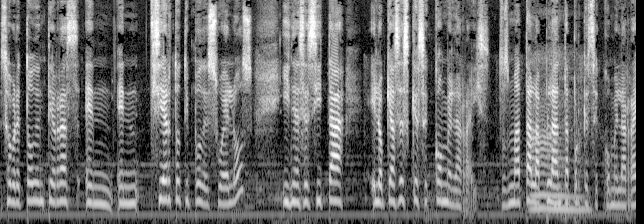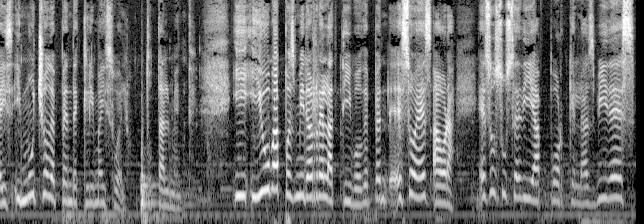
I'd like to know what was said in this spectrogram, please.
sobre todo en tierras, en, en cierto tipo de suelos, y necesita, y lo que hace es que se come la raíz. Entonces mata la Ah. planta porque se come la raíz, y mucho depende clima y suelo, totalmente. Y, y uva, pues mira, es relativo, depende, eso es, ahora, eso sucedía porque las vides...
